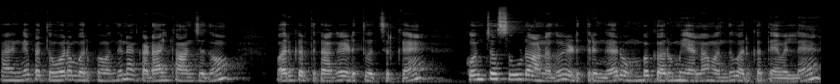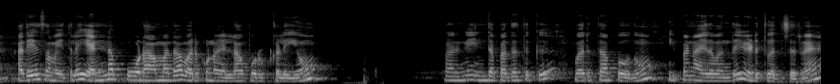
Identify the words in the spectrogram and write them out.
பாருங்கள் இப்போ துவரம் பருப்பை வந்து நான் கடாய் காஞ்சதும் வறுக்கிறதுக்காக எடுத்து வச்சுருக்கேன். கொஞ்சம் சூடானதும் எடுத்துருங்க. ரொம்ப கருமையெல்லாம் வந்து வறுக்க தேவையில்லை. அதே சமயத்தில் எண்ணெய் போடாமல் தான் வறுக்கணும் எல்லா பொருட்களையும். பாருங்கள் இந்த பதத்துக்கு வறுத்தா போதும். இப்போ நான் இதை வந்து எடுத்து வச்சிடுறேன்.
